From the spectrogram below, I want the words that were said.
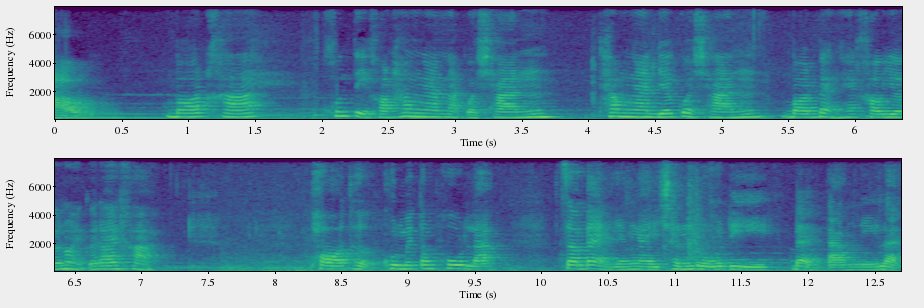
าว บอสคะ คุณติเขาทำงานหนักกว่าฉันทำงานเยอะกว่าฉัน บอสแบ่งให้เขาเยอะหน่อยก็ได้ค่ะ พอเถอะคุณไม่ต้องพูดละ จะแบ่งยังไงฉันรู้ดี แบ่งตามนี้แหละ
